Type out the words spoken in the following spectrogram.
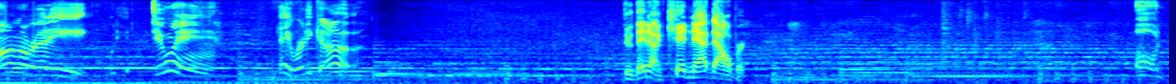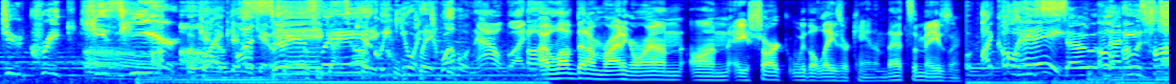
on already. What are you doing? Hey, where'd he go? Dude, they done kidnapped Albert. Dude, Kreek, she's here. Oh, okay, my okay, boss, okay, okay, okay, guys, Oh, play it Kreek, cool, you play in it cool. trouble now, buddy. I love that I'm riding around on a shark with a laser cannon. That's amazing. I oh, call Oh, hey. so Oh, many I was times.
